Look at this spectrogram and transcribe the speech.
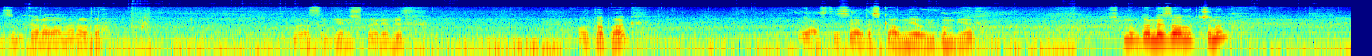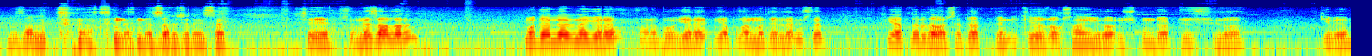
Bizim karavanlar orada. Burası geniş böyle bir otopark. Ya işte serbest kalmaya uygun bir yer. Şimdi bu mezarlıkçının mezarlıkçı altında mezarcı neyse şeyi. Şimdi mezarların modellerine göre yani bu yere yapılan modellerin işte fiyatları da var. İşte 4290 euro, 3400 euro gibi.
